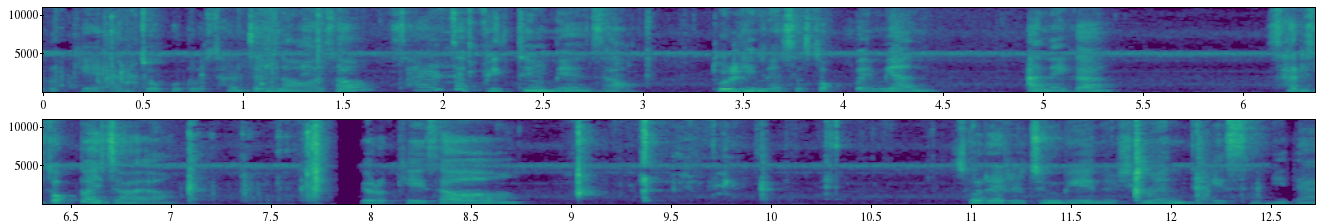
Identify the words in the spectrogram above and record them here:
이렇게 안쪽으로 살짝 넣어서 살짝 비틀면서 돌리면서 쏙 빼면 안에가 살이 쏙 빠져요. 이렇게 해서 소라를 준비해 놓으시면 되겠습니다.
